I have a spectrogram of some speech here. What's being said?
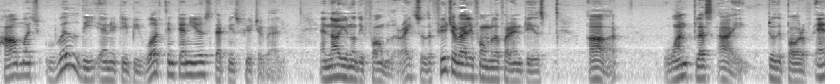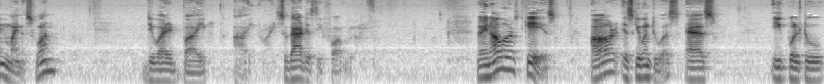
how much will the annuity be worth in 10 years, that means future value. And now you know the formula, right? So the future value formula for annuity is R 1 plus I to the power of n minus 1 divided by I, right? So that is the formula. Now in our case, R is given to us as equal to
